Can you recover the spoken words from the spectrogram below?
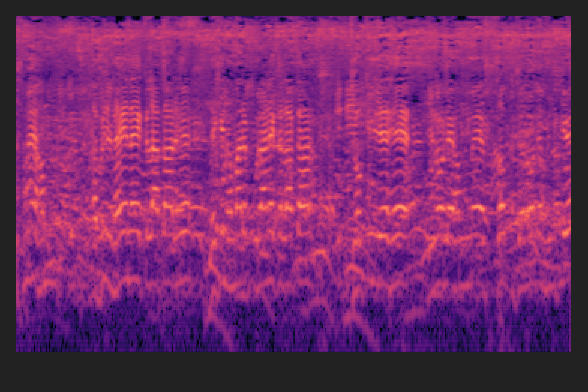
इसमें हम अभी नए नए कलाकार हैं लेकिन हमारे पुराने कलाकार जो कि ये है इन्होंने हमें सब जनों ने मिल के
